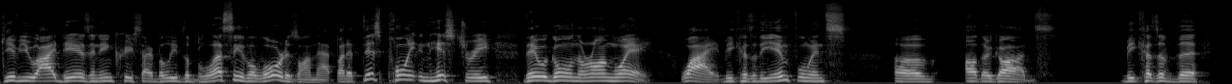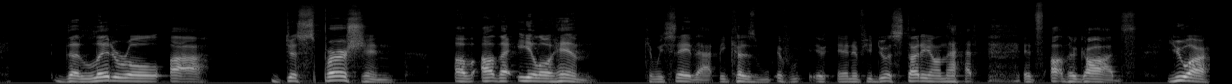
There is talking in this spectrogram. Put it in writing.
give you ideas and increase, I believe the blessing of the Lord is on that. But at this point in history, they were going the wrong way. Why? Because of the influence of other gods, because of the, the literal uh, dispersion of other Elohim. Can we say that? Because if, and if you do a study on that, it's other gods. You are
